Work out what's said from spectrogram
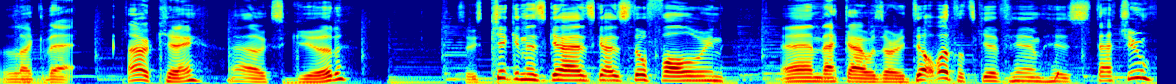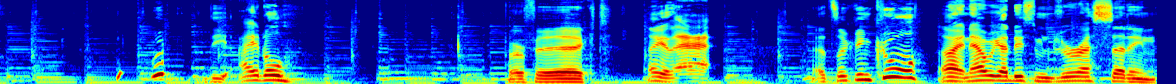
Like that. Okay, that looks good. So he's kicking this guy, this guy's still following, and that guy was already dealt with. Let's give him his statue. Whoop, the idol. Perfect. Look at that. That's looking cool. Alright, now we gotta do some dress setting.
